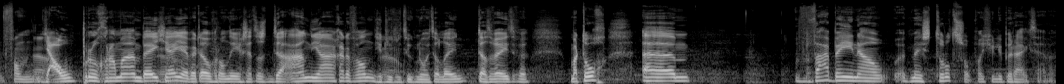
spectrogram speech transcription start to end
Van ja. jouw programma een beetje. Ja. Jij werd overal neergezet als de aanjager ervan. Je doet het natuurlijk nooit alleen, dat weten we. Maar toch, um, waar ben je nou het meest trots op wat jullie bereikt hebben?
